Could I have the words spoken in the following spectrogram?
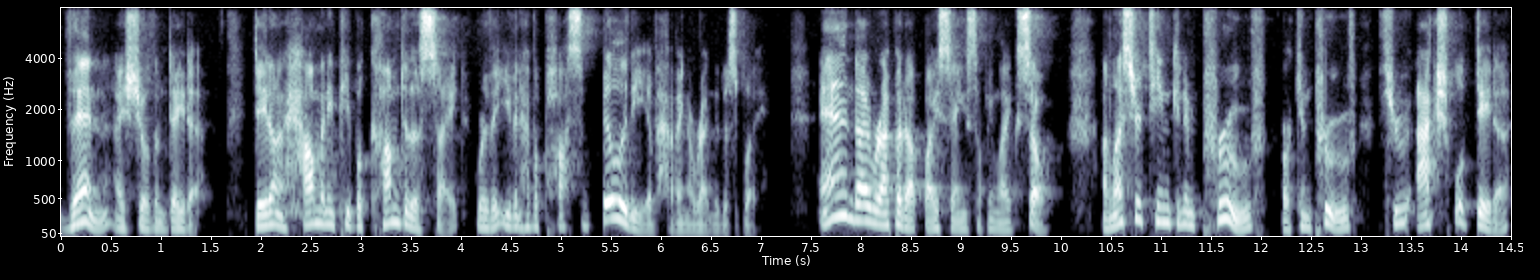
Then I show them data data on how many people come to the site where they even have a possibility of having a retina display. And I wrap it up by saying something like So, unless your team can improve or can prove through actual data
